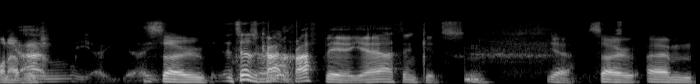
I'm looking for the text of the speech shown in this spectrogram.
on average. Um, yeah, yeah. so in terms of Ah. craft beer, yeah, I think it's yeah, so um,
